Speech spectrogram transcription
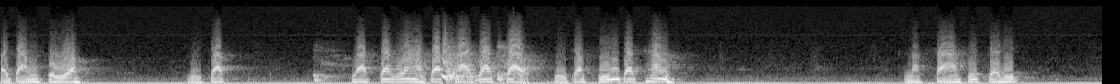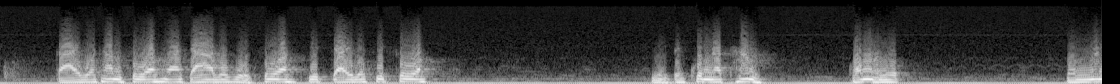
ประจำตัวหรือจับวัดจักว่าจักขาจักเจ้าหรือจักศีลจักธรรมรักษาสุจริตกายบ่ทำตัววาจาบ่พูดตัวจิตใจบ่คิดตัวนี่เป็นคุณธรรมของมนุษย์ มันมัน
